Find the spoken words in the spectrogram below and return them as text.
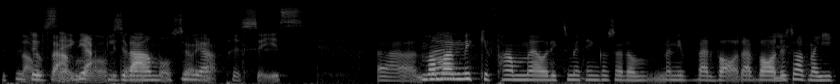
uppvärmd säng ja, lite värme och så Ja, ja. precis. Uh, Var man mycket framme och liksom jag tänker så de, när ni väl var där, var det så att man gick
